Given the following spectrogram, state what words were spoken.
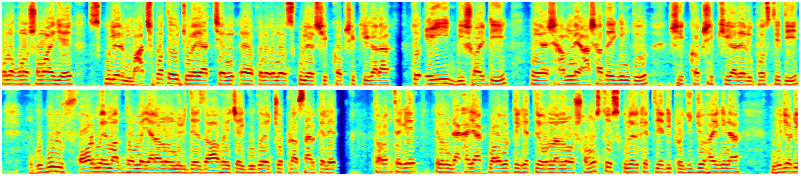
কোনো কোনো সময় যে স্কুলের মাঝপথেও চলে যাচ্ছেন কোনো কোনো স্কুলের শিক্ষক, শিক্ষিকারা। তো এই বিষয়টি সামনে আসাতেই কিন্তু শিক্ষক, শিক্ষিকাদের উপস্থিতি গুগল ফর্মের মাধ্যমে জানানোর নির্দেশ দেওয়া হয়েছে গুগলের চোপড়া সার্কেলের তরফ থেকে। এবং দেখা যাক পরবর্তী ক্ষেত্রে অন্যান্য সমস্ত স্কুলের ক্ষেত্রে এটি প্রযোজ্য হয় কিনা। ভিডিওটি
